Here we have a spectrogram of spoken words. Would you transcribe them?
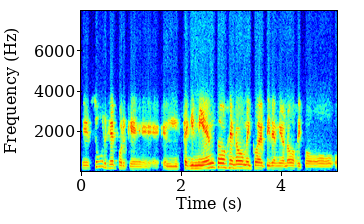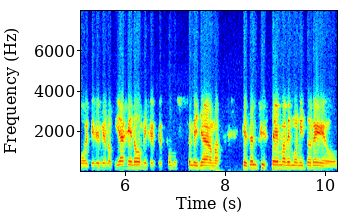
Eh, surge porque el seguimiento genómico epidemiológico o, epidemiología genómica, que es como se le llama, que es el sistema de monitoreo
